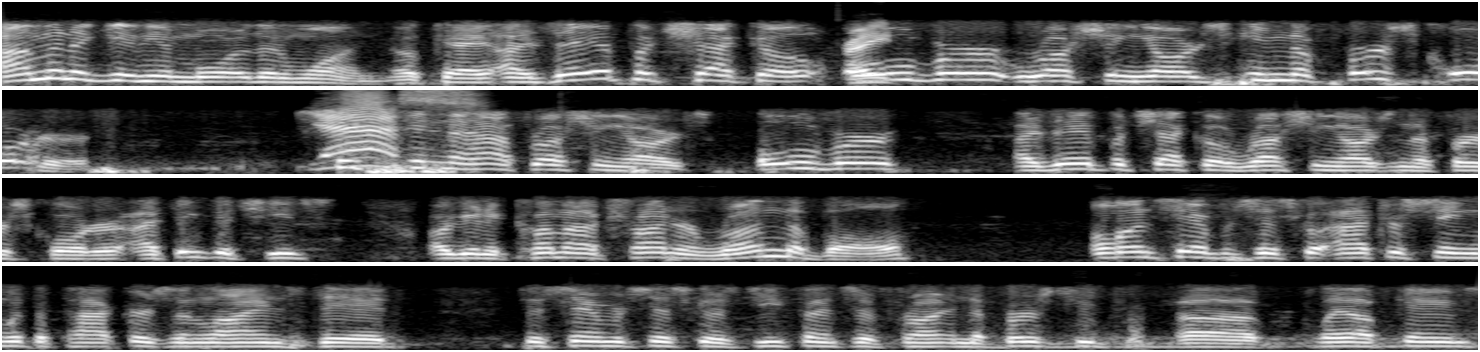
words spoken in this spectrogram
I'm going to give you more than one. Okay, Isaiah Pacheco right. over rushing yards in the first quarter. Yes, 16 and a half rushing yards over Isaiah Pacheco rushing yards in the first quarter. I think the Chiefs are going to come out trying to run the ball on San Francisco after seeing what the Packers and Lions did to San Francisco's defensive front in the first two uh, playoff games.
